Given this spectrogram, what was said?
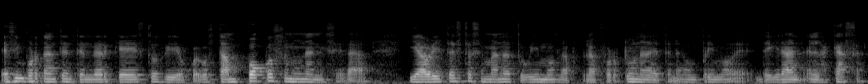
es importante entender que estos videojuegos tampoco son una necedad. Y ahorita esta semana tuvimos la, fortuna de tener un primo de, de, Irán en la casa.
